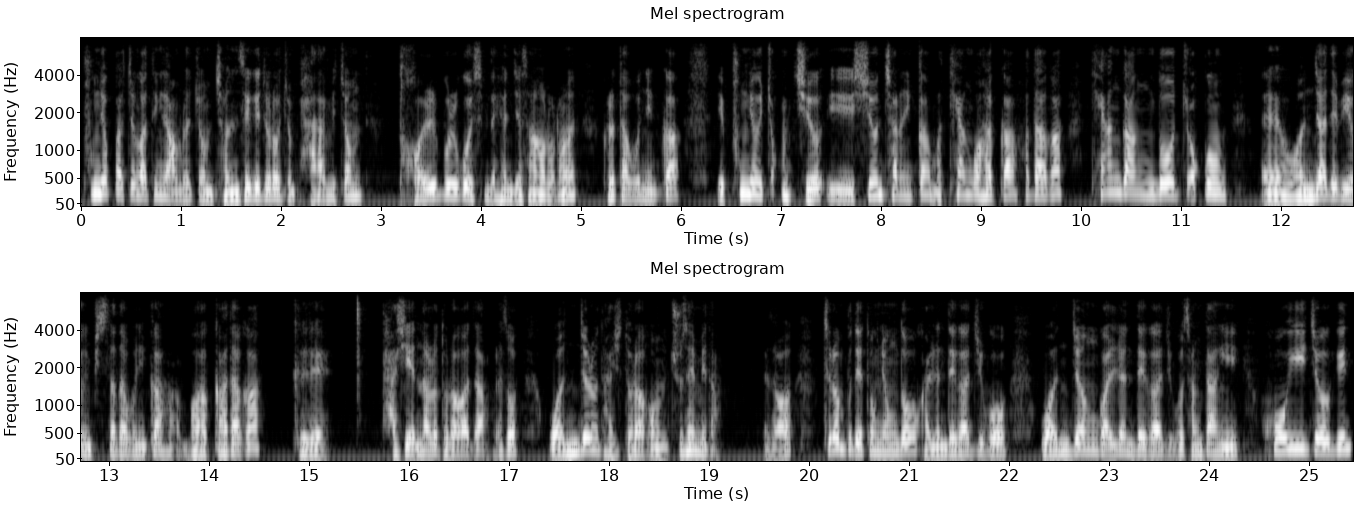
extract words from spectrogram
풍력 발전 같은 경우는 아무래도 좀 전 세계적으로 좀 바람이 좀덜 불고 있습니다. 현재 상황으로는 그렇다 보니까 이 풍력이 조금 지어, 이 시원찮으니까 뭐 태양광 할까 하다가 태양광도 조금 에, 원자재 비용이 비싸다 보니까 뭐 할까 하다가 그래 다시 옛날로 돌아가자. 그래서 원전은 다시 돌아가는 추세입니다. 그래서 트럼프 대통령도 관련돼 가지고 원전 관련돼 가지고 상당히 호의적인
